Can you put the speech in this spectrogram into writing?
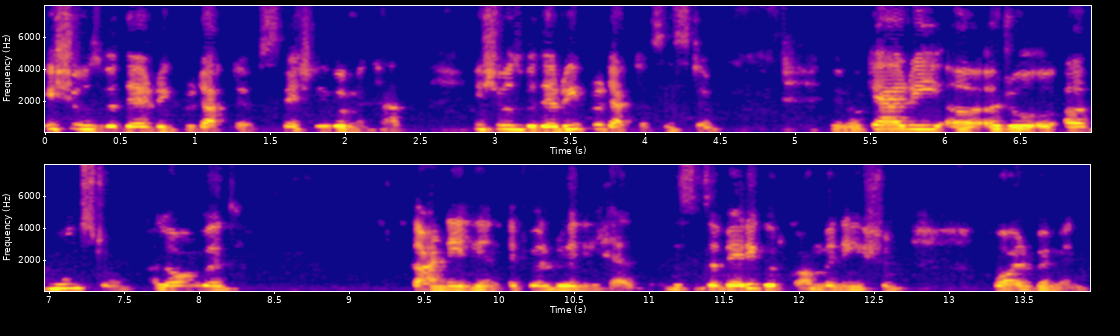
issues with their reproductive, especially women have issues with their reproductive system, you know, carry a, a, a moonstone along with carnelian. It will really help. This is a very good combination for women.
